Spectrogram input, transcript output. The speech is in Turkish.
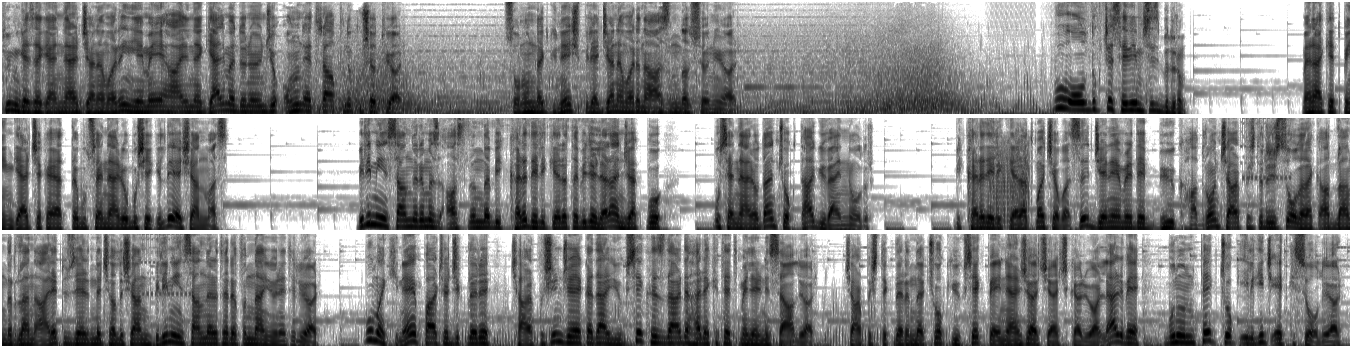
Tüm gezegenler canavarın yemeği haline gelmeden önce onun etrafını kuşatıyor. Sonunda Güneş bile canavarın ağzında sönüyor. Bu oldukça sevimsiz bir durum. Merak etmeyin gerçek hayatta bu senaryo bu şekilde yaşanmaz. Bilim insanlarımız aslında bir kara delik yaratabilirler ancak bu bu senaryodan çok daha güvenli olur. Bir kara delik yaratma çabası Cenevre'de Büyük Hadron Çarpıştırıcısı olarak adlandırılan alet üzerinde çalışan bilim insanları tarafından yönetiliyor. Bu makine parçacıkları çarpışıncaya kadar yüksek hızlarda hareket etmelerini sağlıyor. Çarpıştıklarında çok yüksek bir enerji açığa çıkarıyorlar ve bunun pek çok ilginç etkisi oluyor.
